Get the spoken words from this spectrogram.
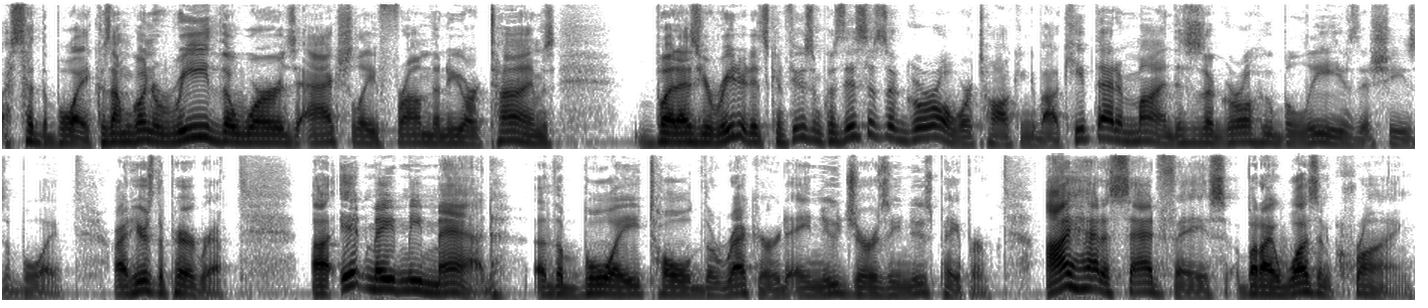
I said the boy, because I'm going to read the words actually from the New York Times. But as you read it, it's confusing because this is a girl we're talking about. Keep that in mind. This is a girl who believes that she's a boy. All right, here's the paragraph. Uh, it made me mad, uh, the boy told The Record, a New Jersey newspaper. I had a sad face, but I wasn't crying.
